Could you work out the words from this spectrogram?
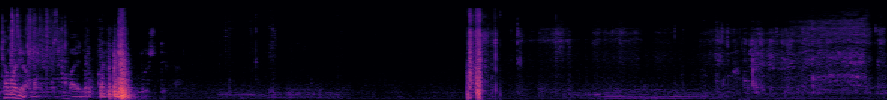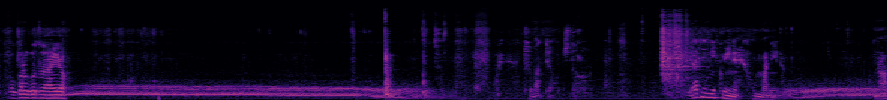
た、まにはね、前の味に戻して。わかることないよ。ちょっと待ってよ、落ちた。やりにくいね、ほんまに。な。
